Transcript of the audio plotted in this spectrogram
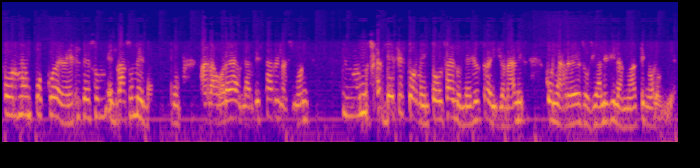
forma un poco de ver el vaso, el vaso medio a la hora de hablar de esta relación muchas veces tormentosa de los medios tradicionales con las redes sociales y las nuevas tecnologías.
